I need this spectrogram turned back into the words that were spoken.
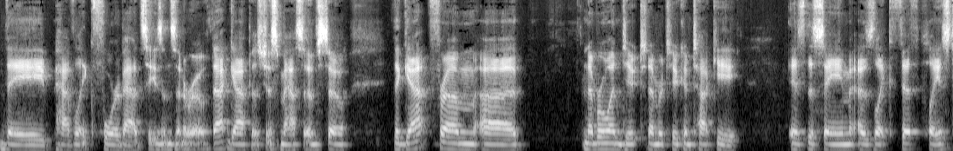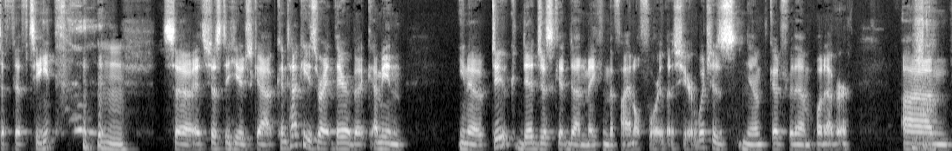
they have like four bad seasons in a row. That gap is just massive. So the gap from uh, number one Duke to number two Kentucky is the same as like fifth place to 15th. mm-hmm. So it's just a huge gap. Kentucky's right there, but I mean, you know, Duke did just get done making the Final Four this year, which is you know good for them. Whatever. Um,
